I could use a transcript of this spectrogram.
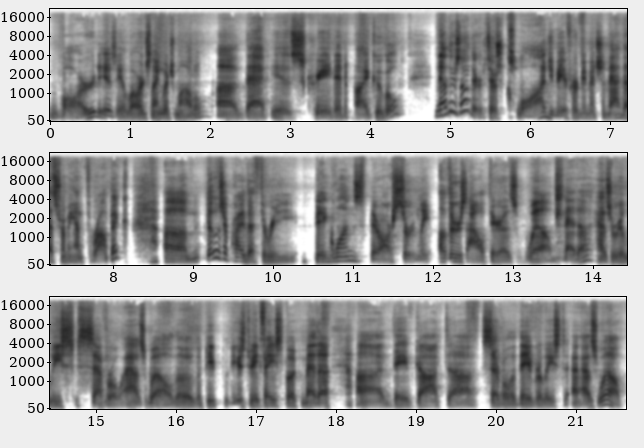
Bard is a large language model uh, that is created by Google. Now, there's others. There's Claude. You may have heard me mention that. That's from Anthropic. Um, those are probably the three big ones. There are certainly others out there as well. Meta has released several as well. Though the people used to be Facebook, Meta, uh, they've got uh, several that they've released as well.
